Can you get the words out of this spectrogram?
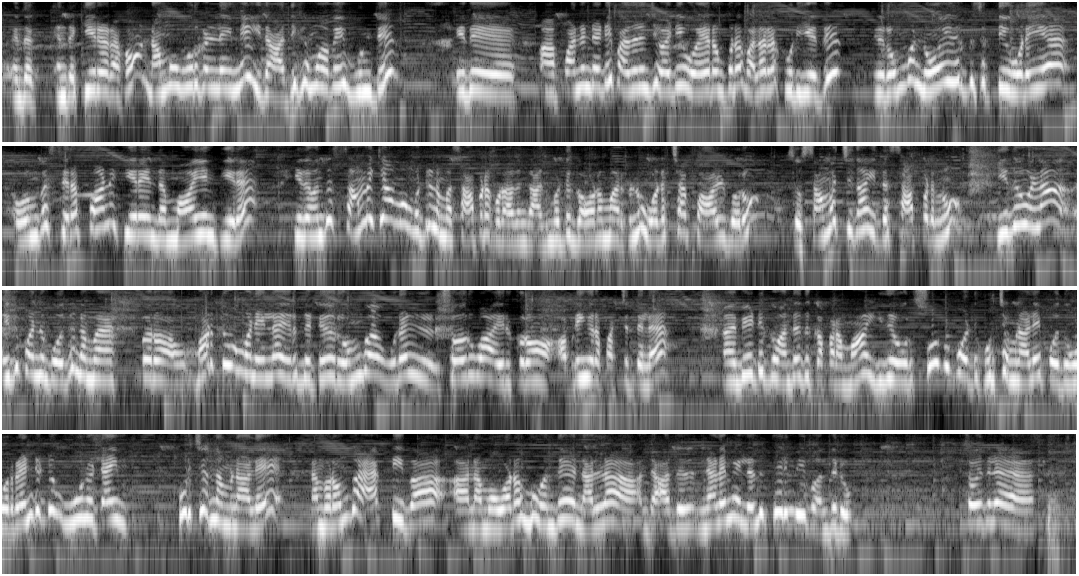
இந்த இந்த கீரை ரகம் நம்ம ஊர்கள்லையுமே இது அதிகமாகவே உண்டு. இது பன்னெண்டு அடி பதினஞ்சு அடி உயரம் கூட வளரக்கூடியது. இது ரொம்ப நோய் எதிர்ப்பு சக்தி உடைய ரொம்ப சிறப்பான கீரை இந்த மாயன் கீரை. இதை வந்து சமைக்காம மட்டும் நம்ம சாப்பிடக்கூடாதுங்க. அது மட்டும் கவனமாக இருக்கணும். உடைச்சா பால் வரும். ஸோ சமைச்சு தான் இதை சாப்பிடணும். இதுவெல்லாம் இது பண்ணும்போது நம்ம ஒரு மருத்துவமனையெல்லாம் இருந்துட்டு ரொம்ப உடல் சோர்வாக இருக்கிறோம் அப்படிங்கிற பட்சத்தில் வீட்டுக்கு வந்ததுக்கு அப்புறமா இது ஒரு சூப்பு போட்டு குடிச்சோம்னாலே போதும். ஒரு ரெண்டு டு மூணு டைம் குடிச்சிருந்தோம்னாலே நம்ம ரொம்ப ஆக்டிவாக நம்ம உடம்பு வந்து நல்லா அந்த அது நிலைமையிலேருந்து திரும்பி வந்துடும். ஸோ இதில்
